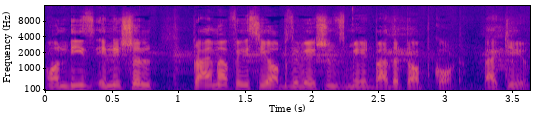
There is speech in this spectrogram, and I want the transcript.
on these initial prima facie observations made by the top court. Back to you.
